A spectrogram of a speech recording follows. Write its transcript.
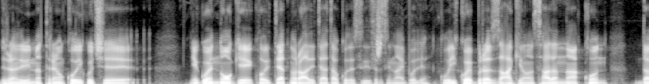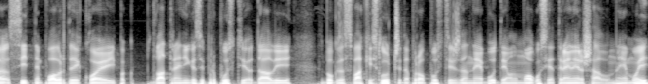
Želim da vidim na terenu koliko će njegove noge kvalitetno raditi, ja tako da se izrazim najbolje. Koliko je brz, agilan sada nakon da sitne povrede koje ipak dva treninga se propustio. Da li zbog za svaki slučaj da propustiš da ne bude, ono mogu se da treniraš, ali nemoj,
